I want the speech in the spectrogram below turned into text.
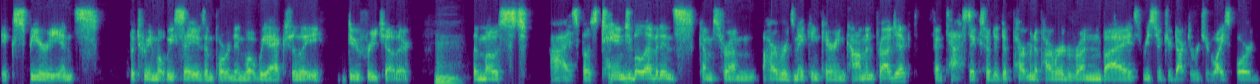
experience between what we say is important and what we actually do for each other. Hmm. The most, I suppose, tangible evidence comes from Harvard's Making Caring Common project, fantastic sort of department of Harvard run by his researcher, Dr. Richard Weissbourd.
